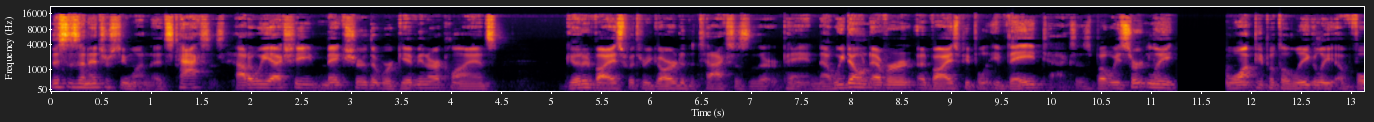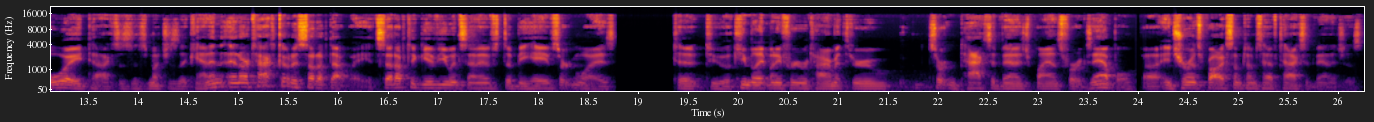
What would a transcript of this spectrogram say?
this is an interesting one. It's taxes. How do we actually make sure that we're giving our clients good advice with regard to the taxes that they're paying. Now, we don't ever advise people evade taxes, but we certainly want people to legally avoid taxes as much as they can. And, and, our tax code is set up that way. It's set up to give you incentives to behave certain ways, to, to accumulate money for your retirement through certain tax advantage plans, for example. Uh, insurance products sometimes have tax advantages.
